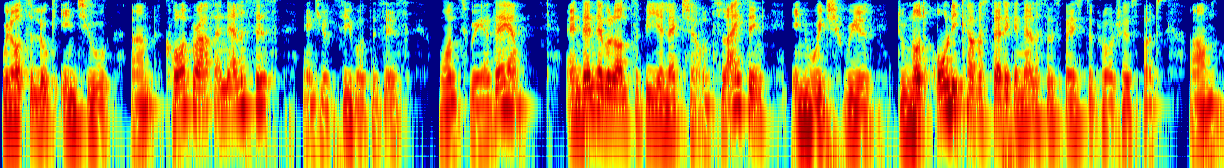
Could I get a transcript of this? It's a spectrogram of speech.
We'll also look into um, call graph analysis, and you'll see what this is once we are there. And then there will also be a lecture on slicing, in which we'll do not only cover static analysis based approaches, but um,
